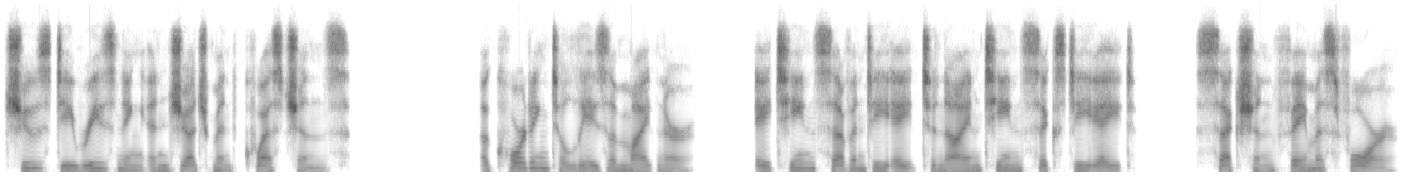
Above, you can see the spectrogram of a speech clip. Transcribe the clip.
Choose D. Reasoning and judgment questions. According to Lisa Meitner, 1878 to 1968, section famous for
